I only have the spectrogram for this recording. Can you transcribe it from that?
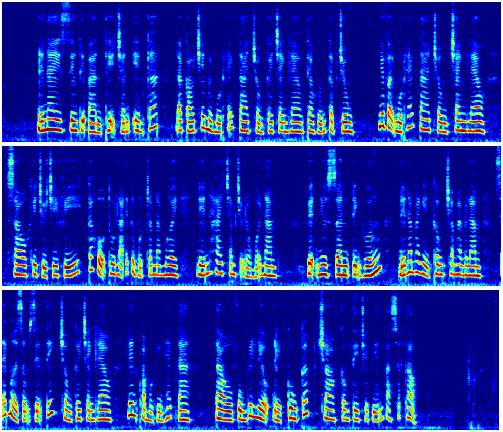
Đến nay, riêng địa bàn thị trấn Yên Cát đã có trên 11 hecta trồng cây chanh leo theo hướng tập trung. Như vậy, một hecta trồng chanh leo sau khi trừ chi phí, các hộ thu lãi từ 150 đến 200 triệu đồng mỗi năm – huyện Như Xuân định hướng đến năm 2025 sẽ mở rộng diện tích trồng cây chanh leo lên khoảng 1.000 hecta, tạo vùng nguyên liệu để cung cấp cho công ty chế biến và xuất khẩu.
